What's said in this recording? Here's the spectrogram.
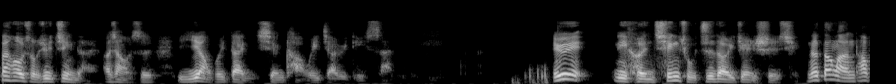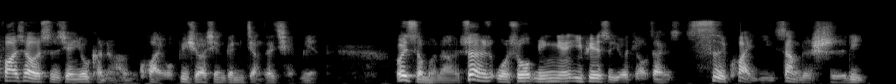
办好手续进来，阿翔老师一样会带你先卡位嘉裕第三，因为。你很清楚知道一件事情，那当然它发酵的时间有可能很快，我必须要先跟你讲在前面。为什么呢？虽然我说明年 EPS 有挑战四块以上的实力，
